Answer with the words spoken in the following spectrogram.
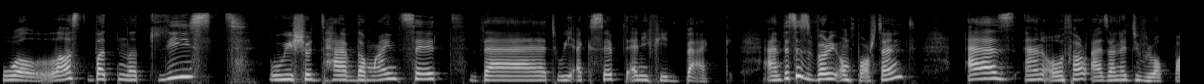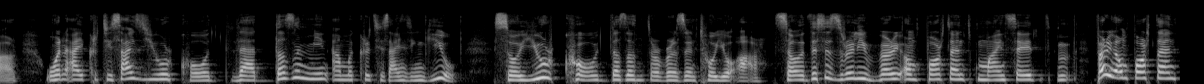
Well, last but not least, we should have the mindset that we accept any feedback. And this is very important as an author, as a developer, when I criticize your code, that doesn't mean I'm criticizing you. So your code doesn't represent who you are. So this is really very important mindset, very important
